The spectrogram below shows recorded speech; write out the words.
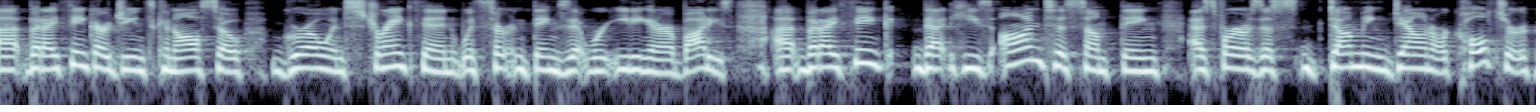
uh, but I think our genes can also grow and strengthen with certain things that we're eating in our bodies. Uh, but I think that he's on to something as far as us dumbing down our culture,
